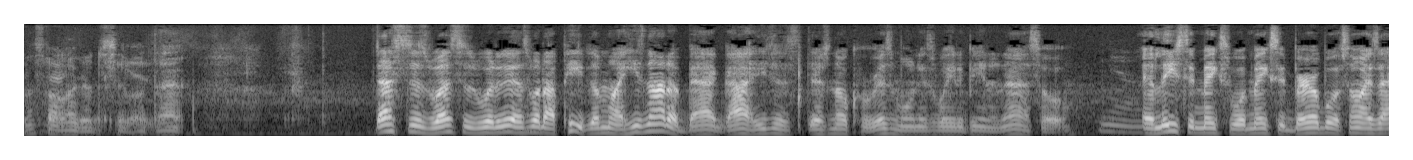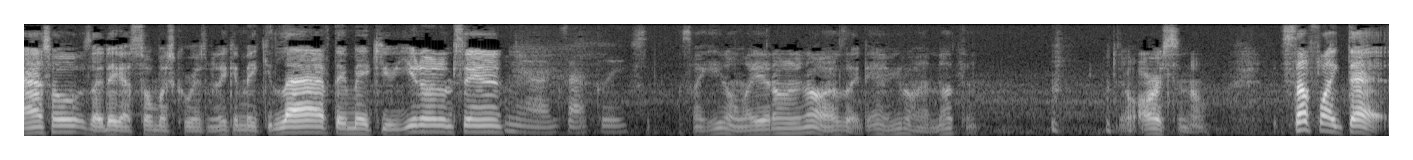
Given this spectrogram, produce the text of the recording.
That's That's all I got to say about that. That's just that's just what it is. That's what I peeped. I'm like, he's not a bad guy. He just there's no charisma on his way to being an asshole. Yeah. At least it makes what makes it bearable. If somebody's an asshole, it's like they got so much charisma. They can make you laugh. They make you, you know what I'm saying? Yeah, exactly. It's like he don't lay it on at all. I was like, damn, you don't have nothing. no arsenal, stuff like that.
